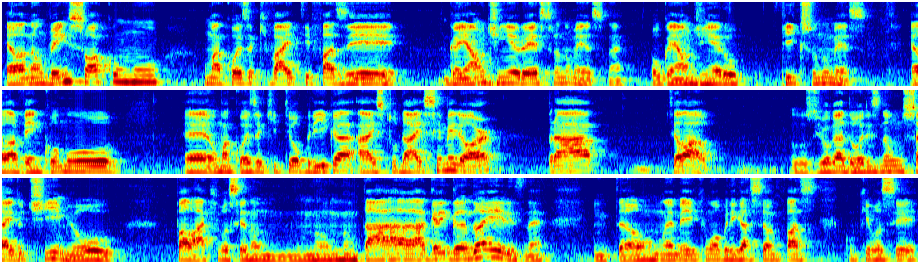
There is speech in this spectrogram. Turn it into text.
ela não vem só como uma coisa que vai te fazer ganhar um dinheiro extra no mês, né? Ou ganhar um dinheiro fixo no mês. Ela vem como é, uma coisa que te obriga a estudar e ser melhor para, sei lá, os jogadores não sair do time ou falar que você não, não, não tá agregando a eles, né? Então é meio que uma obrigação que faz com que você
